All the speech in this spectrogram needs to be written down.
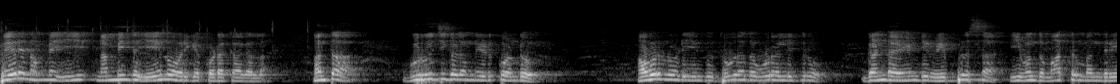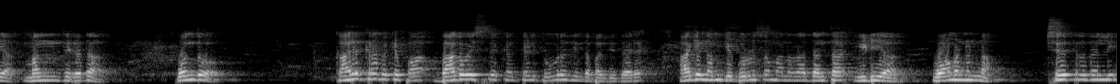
ಬೇರೆ ನಮ್ಮ ಈ, ನಮ್ಮಿಂದ ಏನೂ ಅವರಿಗೆ ಕೊಡೋಕ್ಕಾಗಲ್ಲ. ಅಂತ ಗುರೂಜಿಗಳನ್ನು ಹಿಡ್ಕೊಂಡು, ಅವರು ನೋಡಿ ಇಂದು ದೂರದ ಊರಲ್ಲಿದ್ದರು ಗಂಡ ಹೆಂಡಿರು ಇಬ್ಬರು ಸಹ ಈ ಒಂದು ಮಾತೃ ಮಂದಿರಿಯ ಮಂದಿರದ ಒಂದು ಕಾರ್ಯಕ್ರಮಕ್ಕೆ ಪಾ, ಭಾಗವಹಿಸಬೇಕಂತೇಳಿ ದೂರದಿಂದ ಬಂದಿದ್ದಾರೆ. ಹಾಗೆ ನಮಗೆ ಗುರು ಸಮಾನರಾದಂಥ ಇಡಿಯ ವಾಮನನ್ನ ಕ್ಷೇತ್ರದಲ್ಲಿ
